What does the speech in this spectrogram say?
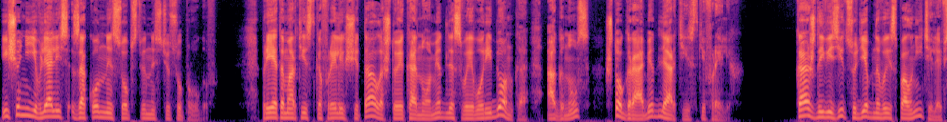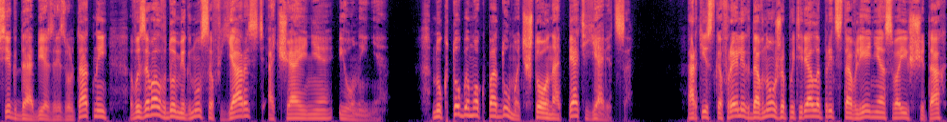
еще не являлись законной собственностью супругов. При этом артистка Фрелих считала, что экономит для своего ребенка, а Гнус, что грабит для артистки Фрелих. Каждый визит судебного исполнителя, всегда безрезультатный, вызывал в доме Гнусов ярость, отчаяние и уныние. Ну кто бы мог подумать, что он опять явится? Артистка Фрелих давно уже потеряла представление о своих счетах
